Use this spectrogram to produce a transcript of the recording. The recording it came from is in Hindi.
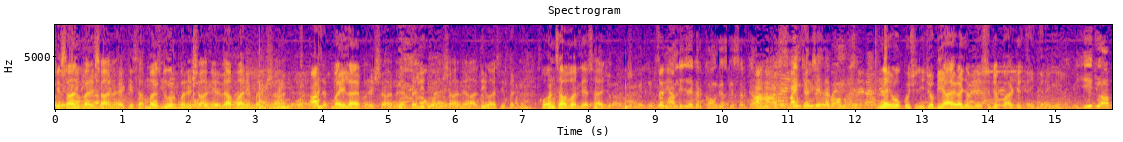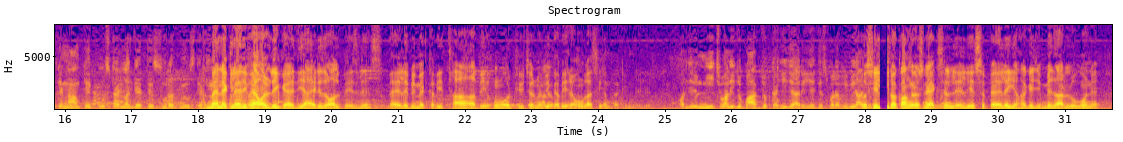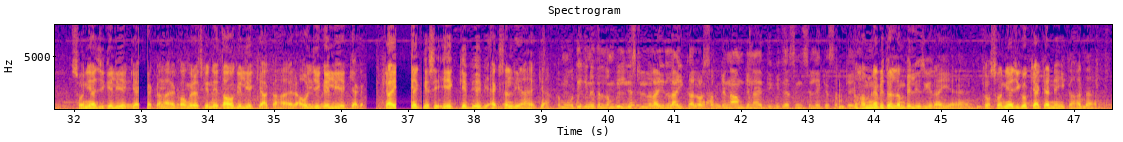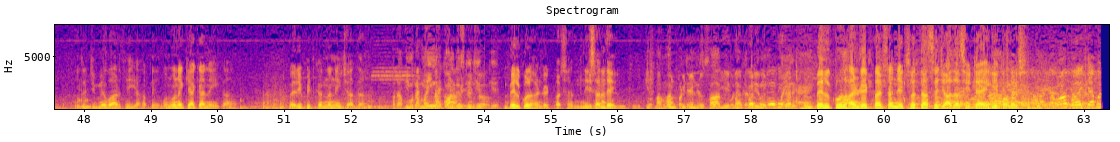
किसान परेशान है किसान मजदूर परेशान है व्यापारी परेशान हाँ है महिलाएँ परेशान है दलित परेशान है आदिवासी परेशान कौन सा वर्ग ऐसा है जो परेशान है? सर मान लीजिए अगर कांग्रेस की सरकार हाँ, हाँ, तो हो है नहीं वो कुछ नहीं जो भी आएगा जब लेजिस्लेटिव पार्टी तय करेंगे। ये जो आपके नाम के पोस्टर लग गए थे सूरत में उसके मैंने क्लैरिफाई ऑलरेडी कह दिया इट इज़ ऑल बेसलेस पहले भी मैं कभी था अभी हूँ और फ्यूचर में भी कभी रहूँगा सीएम का कैंडिडेट और ये जो नीच वाली जो बात जो कही जा रही है जिस पर अभी भी उसी तो कांग्रेस ने एक्शन ले ली। इससे पहले यहाँ के जिम्मेदार लोगों ने सोनिया जी के लिए क्या क्या कहा है कांग्रेस के नेताओं के लिए क्या कहा है राहुल जी के लिए क्या क्या किसी एक के भी भी एक्शन लिया है क्या? तो मोदी जी ने तो लंबी लिस्ट लाई लाई कल और सबके नाम गिनाए दिग्विजय सिंह से लेके सबके। तो हमने भी तो लंबी लिस्ट गिनाई है। तो सोनिया जी को क्या क्या नहीं कहा था? वो तो जिम्मेवार थे यहाँ पे। उन्होंने क्या क्या नहीं कहा? मैं रिपीट करना नहीं चाहता। पर आप मुतमिन है कांग्रेस की जीत के? बिल्कुल हंड्रेड परसेंट निसंदेह। बिल्कुल हंड्रेड परसेंट एक सौ दस से ज़्यादा सीटें आएँगी कांग्रेस।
